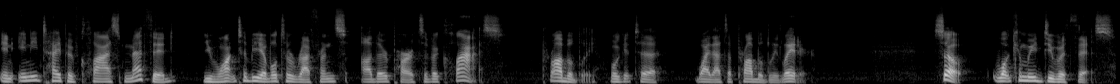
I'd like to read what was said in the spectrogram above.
in any type of class method, you want to be able to reference other parts of a class. Probably. We'll get to why that's a probably later. So what can we do with this?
